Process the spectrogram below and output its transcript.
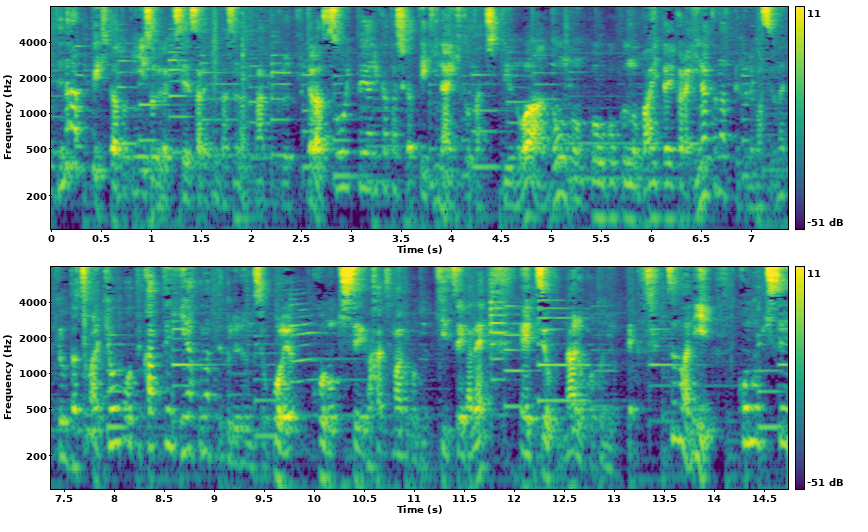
ってなってきた時に、それが規制されて出せなくなってくるって言ったら、そういったやり方しかできない人たちっていうのは、どんどん広告の媒体からいなくなってくれますよね。つまり、競合って勝手にいなくなってくれるんですよ。これ、この規制が始まること、規制がね、えー、強くなることによって。つまり、この規制っ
